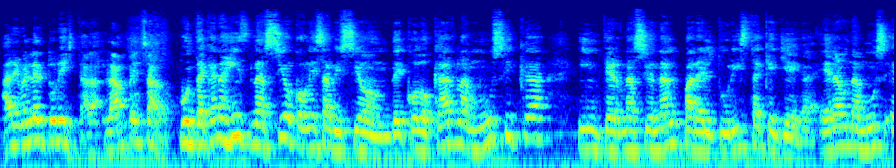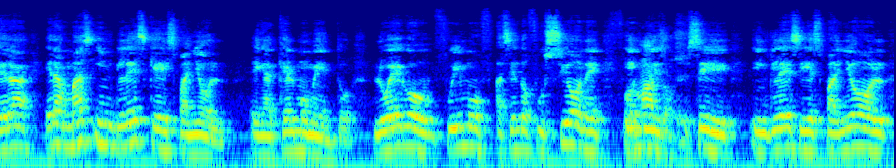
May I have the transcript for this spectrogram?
a nivel del turista, la, han pensado. Punta Cana Hits nació con esa visión de colocar la música internacional para el turista que llega. Era una era, era más inglés que español en aquel momento. Luego fuimos haciendo fusiones, inglés, sí, inglés y español.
